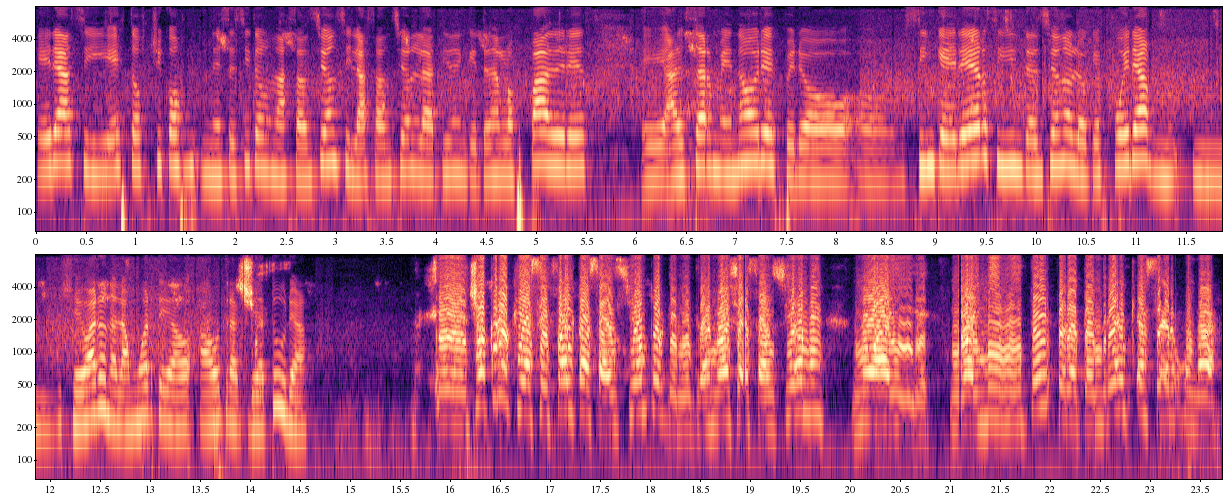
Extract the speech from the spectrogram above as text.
era si estos chicos necesitan una sanción, si la sanción la tienen que tener los padres. Eh, al ser menores, pero sin querer, sin intención o lo que fuera, llevaron a la muerte a otra criatura. Eh, yo creo que hace falta sanción porque mientras no haya sanciones no hay, no hay límite, pero tendrían que hacer una,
